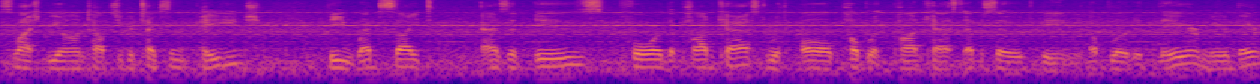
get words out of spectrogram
slash beyond top secret texan page the website as it is for the podcast with all public podcast episodes being uploaded there mirrored there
